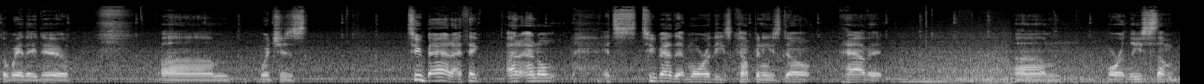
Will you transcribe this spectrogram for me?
the way they do, um, which is too bad. I think I, I, don't. It's too bad that more of these companies don't have it, um, or at least some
